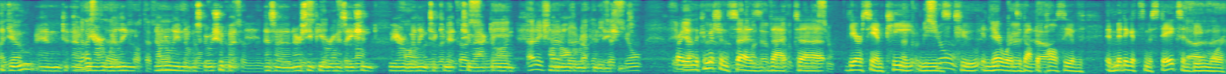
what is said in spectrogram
to do, and uh, we are euh, willing, not only in Nova Scotia, but as an RCMP décidés organization, we are willing to commit to act on on all the recommendations. Eh Right, and the Commission euh, says that uh, the RCMP needs to, in their words, adopt a policy of admitting its mistakes and being more euh,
